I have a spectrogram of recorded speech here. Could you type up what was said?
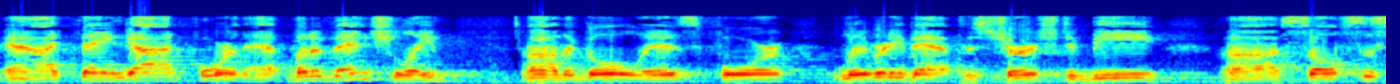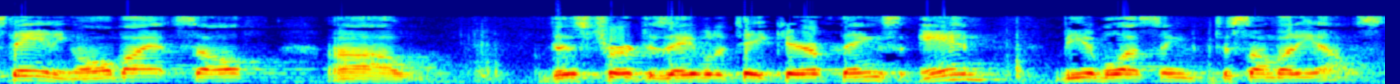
and I thank God for that. But eventually, uh, the goal is for Liberty Baptist Church to be uh, self-sustaining, all by itself, uh, this church is able to take care of things and be a blessing to somebody else.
